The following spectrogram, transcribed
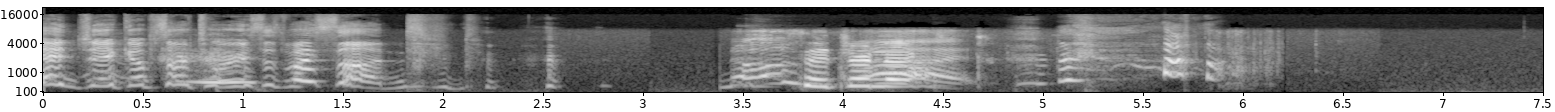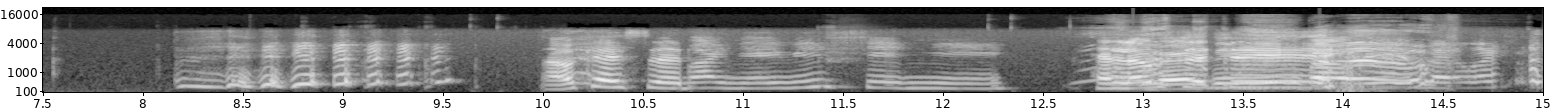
and Jacob Sartorius is my son. No. Sit your next. Okay, Syd. My name is Sydney. Hello, Sydney. about me is that,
